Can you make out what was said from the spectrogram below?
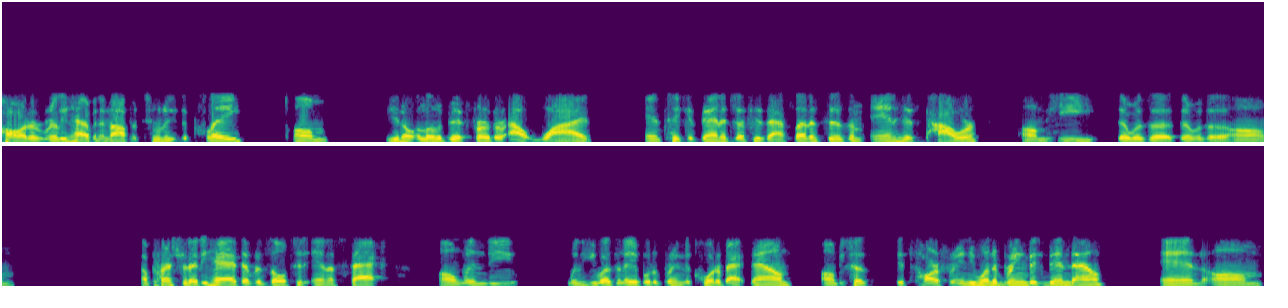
Carter really having an opportunity to play, um, you know, a little bit further out wide and take advantage of his athleticism and his power. Um, he there was a there was a um a pressure that he had that resulted in a sack um, when the when he wasn't able to bring the quarterback down um, because it's hard for anyone to bring Big Ben down. And um,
